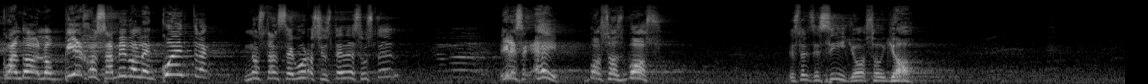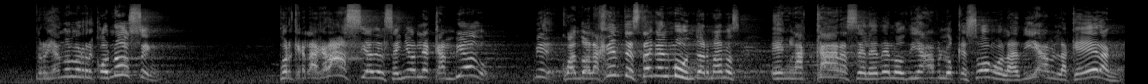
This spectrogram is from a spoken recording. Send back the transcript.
cuando los viejos amigos le encuentran, no están seguros si usted es usted. Y le dicen, hey, vos sos vos. Y usted dice, sí, yo soy yo pero ya no lo reconocen. Porque la gracia del Señor le ha cambiado. Mire, cuando la gente está en el mundo, hermanos, en la cara se le ve los diablos que son o la diabla que eran.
